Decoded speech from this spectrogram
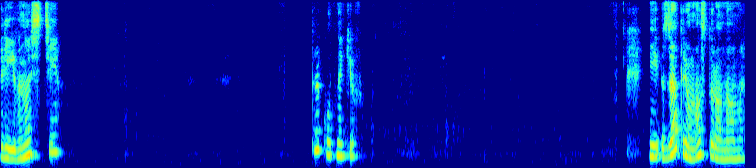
рівності трикутників. І за трьома сторонами.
